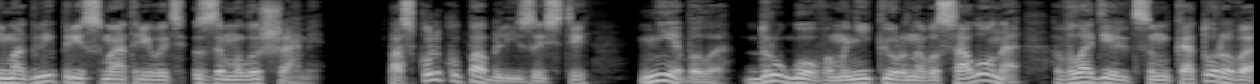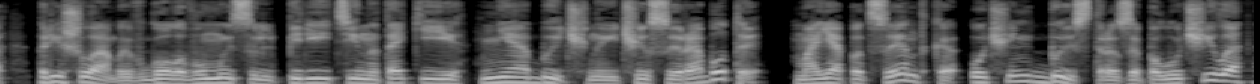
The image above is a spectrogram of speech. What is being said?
и могли присматривать за малышами. Поскольку поблизости – не было другого маникюрного салона, владельцам которого пришла бы в голову мысль перейти на такие необычные часы работы, моя пациентка очень быстро заполучила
